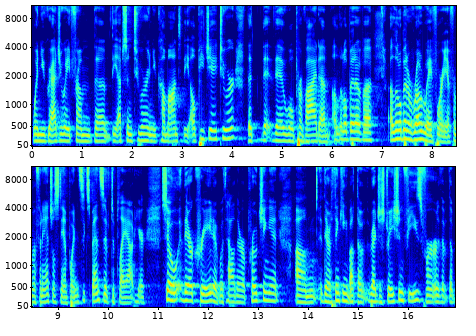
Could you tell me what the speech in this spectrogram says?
when you graduate from the, the Epson tour and you come on to the LPGA tour, that, that they will provide a, a little bit of a, a little bit of roadway for you from a financial standpoint. It's expensive to play out here. So they're creative with how they're approaching it. Um, they're thinking about the registration fees for, or the, the,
